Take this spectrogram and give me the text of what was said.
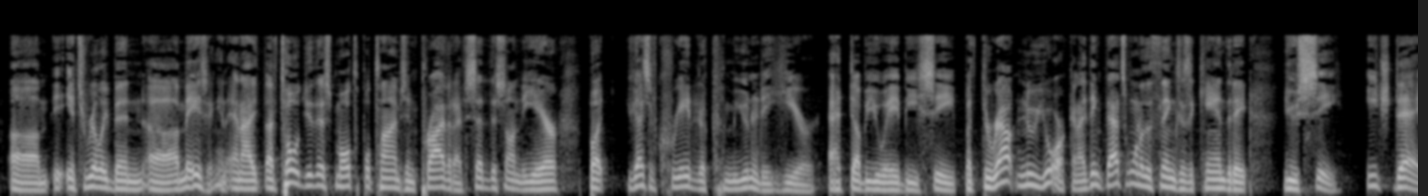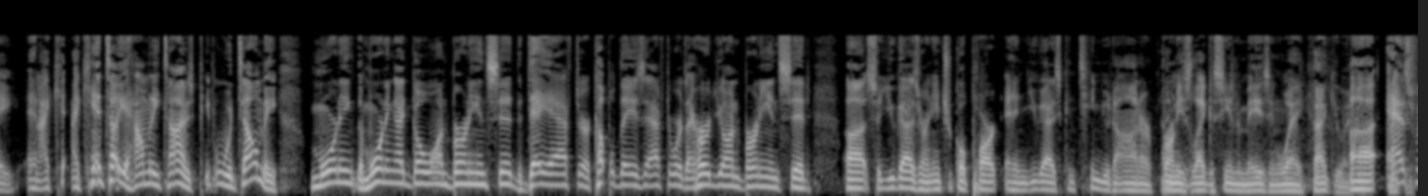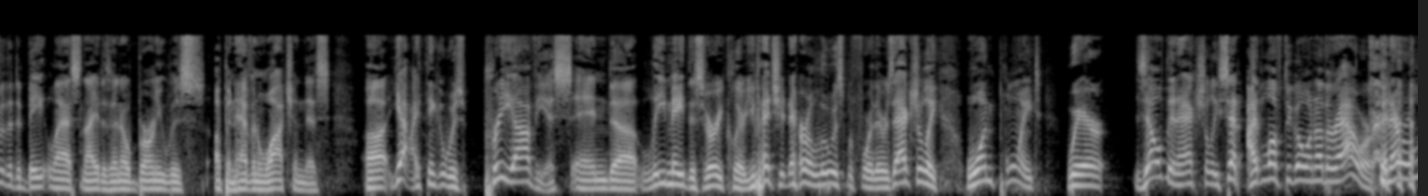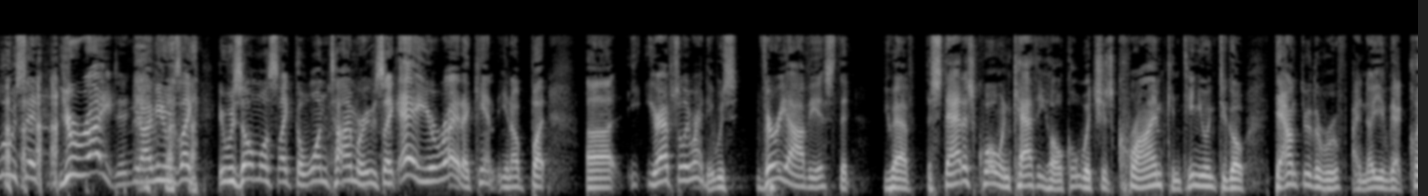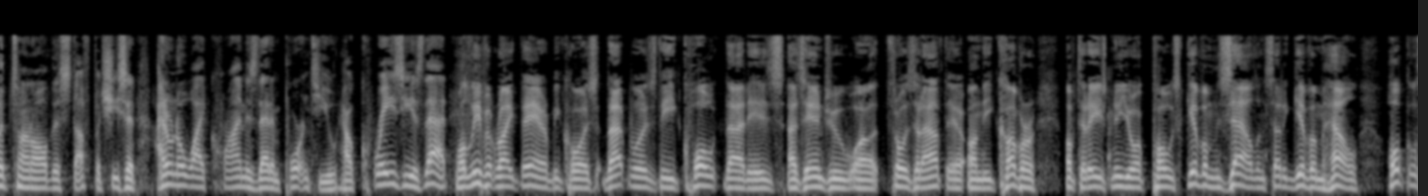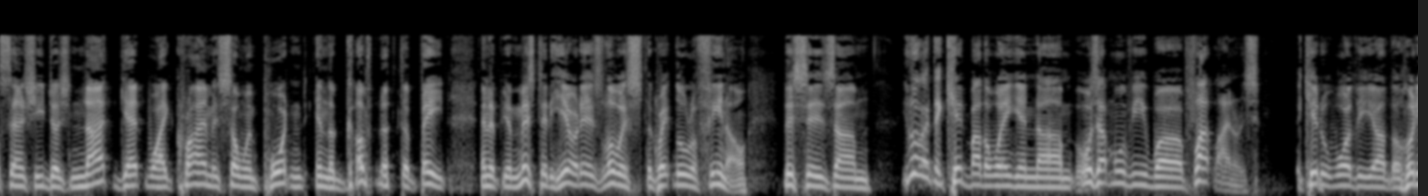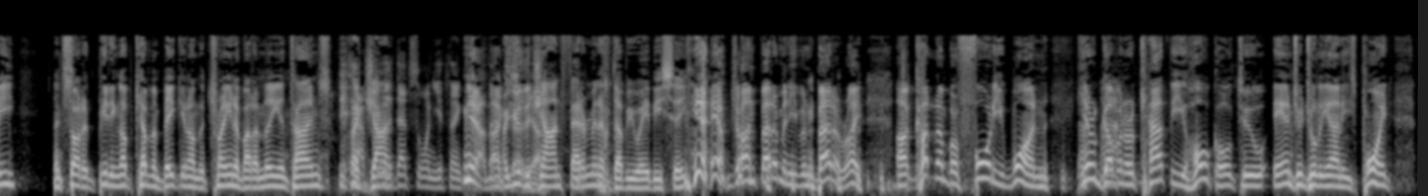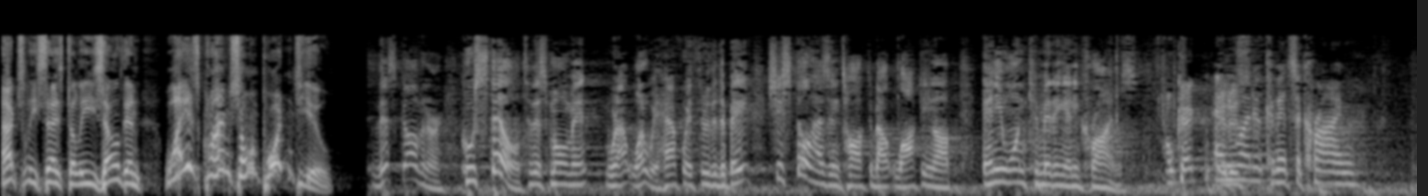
Um, it- it's really been uh, amazing. And, and I, I've told you this multiple times in private. I've said this on the air, but you guys have created a community here at WABC, but throughout New York. And I think that's one of the things as a candidate you see each day. And I can't, I can't tell you how many times people would tell me morning, the morning I'd go on Bernie and Sid, the day after, a couple days afterwards, I heard you on Bernie and Sid. Uh, so you guys are an integral part, and you guys continue to honor Bernie's legacy in an amazing way. Thank you. Uh, as for the debate last night, as I know Bernie was up in heaven watching this. Uh, yeah, I think it was pretty obvious, and uh, Lee made this very clear. You mentioned Errol Louis before. There was actually one point where Zeldin actually said, "I'd love to go another hour," and Errol Louis said, "You're right." And you know, I mean, it was like it was almost like the one time where he was like, "Hey, you're right. I can't," you know. But uh, you're absolutely right. It was very obvious that you have the status quo in Kathy Hochul, which is crime continuing to go down through the roof. I know you've got clips on all this stuff, but she said, "I don't know why crime is that important to you. How crazy is that?" Well, leave it right there because that was the quote that is, as Andrew uh, throws it out there on the cover of today's New York Post give them Zell instead of give them hell. Hochul says she does not get why crime is so important in the governor debate. And if you missed it, here it is Lewis, the great Lou Rufino. This is, um, you look like the kid, by the way, in, um, what was that movie, uh, Flatliners? The kid who wore the, uh, the hoodie and started beating up Kevin Bacon on the train about a million times. like John- That's the one you think. Yeah, of. that's Are you the yeah. John Fetterman of WABC? Yeah, yeah, John Fetterman, even better, right? Uh, cut number 41. Here, Governor Kathy Hochul, to Andrew Giuliani's point, actually says to Lee Zeldin, Why is crime so important to you? This governor, who still, to this moment, we're at what are we halfway through the debate? She still hasn't talked about locking up anyone committing any crimes. Okay. it is- Anyone who commits a crime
